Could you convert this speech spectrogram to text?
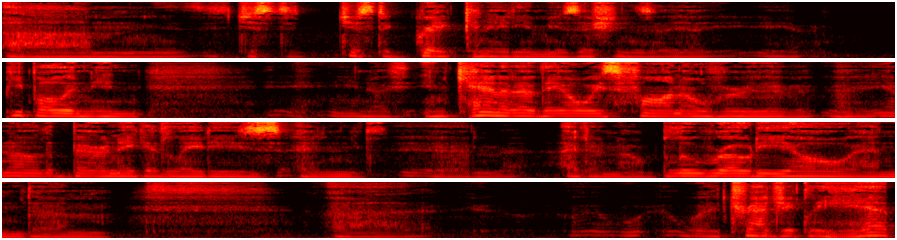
Um, just just a great Canadian musician. Uh, people in, in you know in Canada they always fawn over the you know the Barenaked Ladies and um, I don't know Blue Rodeo and um, uh, Tragically Hip.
